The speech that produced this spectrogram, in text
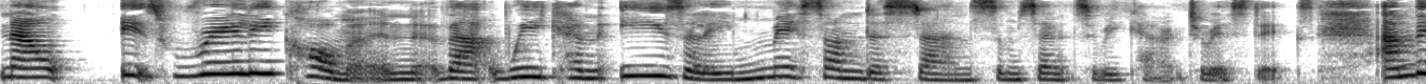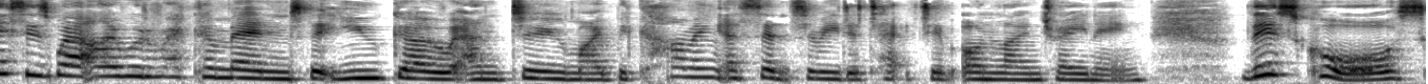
Now, it's really common that we can easily misunderstand some sensory characteristics. And this is where I would recommend that you go and do my Becoming a Sensory Detective online training. This course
